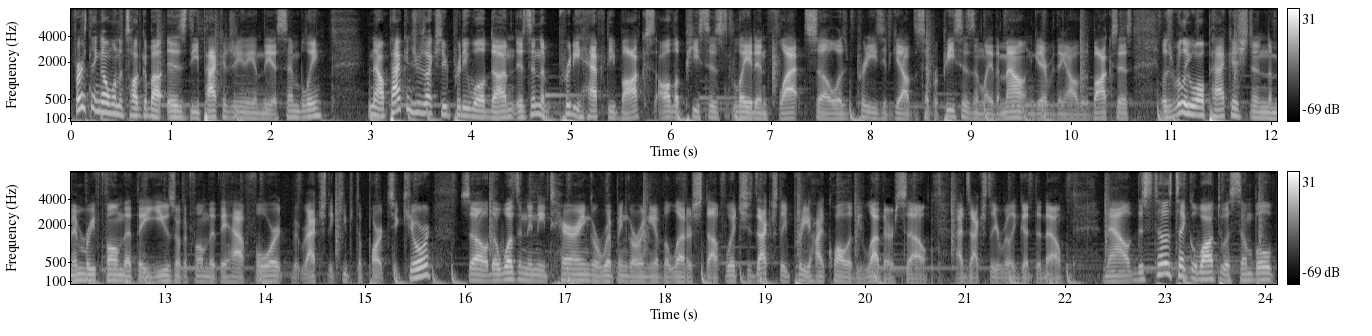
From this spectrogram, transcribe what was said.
First thing I wanna talk about is the packaging and the assembly. Now, packaging is actually pretty well done. It's in a pretty hefty box. All the pieces laid in flat, so it was pretty easy to get out the separate pieces and lay them out and get everything out of the boxes. It was really well packaged, and the memory foam that they use or the foam that they have for it, it actually keeps the part secure. So there wasn't any tearing or ripping or any of the leather stuff, which is actually pretty high quality leather. So that's actually really good to know. Now, this does take a while to assemble.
